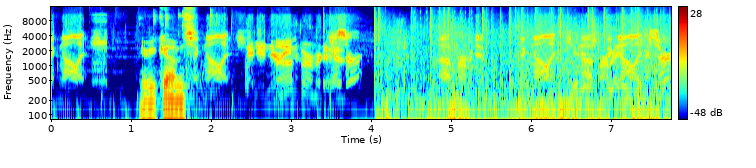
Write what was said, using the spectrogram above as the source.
Acknowledged. Here he comes. Acknowledged. Engineering. Affirmative. Yes, sir. Affirmative. Acknowledged. Unit Affirmative. ready. Acknowledged. Yes, sir.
